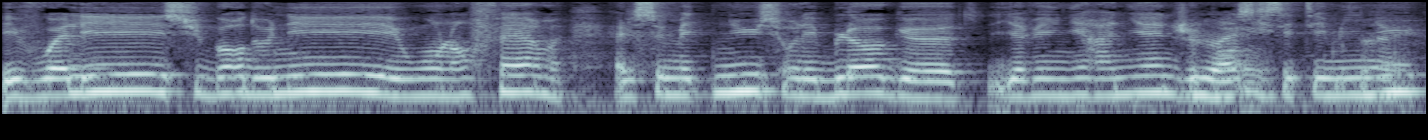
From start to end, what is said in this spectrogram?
est voilée, subordonnée, où on l'enferme, elle se met nue sur les blogs. Il y avait une Iranienne, je Ouais. pense, qui s'était mis Ouais. nue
